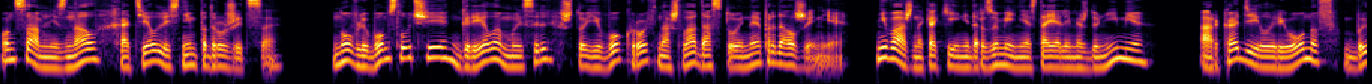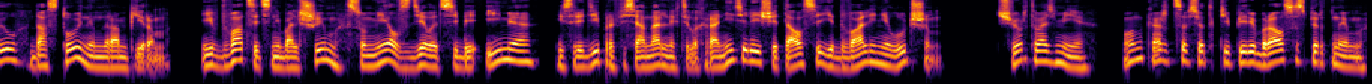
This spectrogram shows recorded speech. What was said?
Он сам не знал, хотел ли с ним подружиться. Но в любом случае грела мысль, что его кровь нашла достойное продолжение. Неважно, какие недоразумения стояли между ними, Аркадий Ларионов был достойным рампиром и в двадцать с небольшим сумел сделать себе имя и среди профессиональных телохранителей считался едва ли не лучшим. Черт возьми, он, кажется, все-таки перебрался спиртным,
